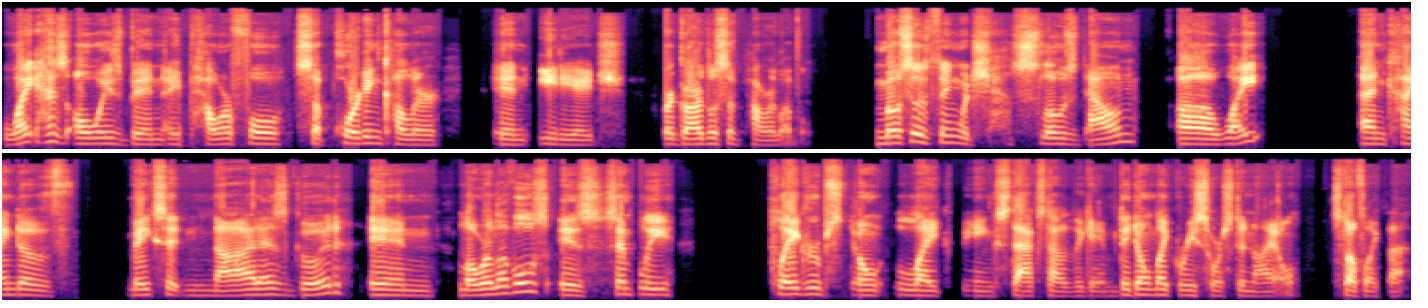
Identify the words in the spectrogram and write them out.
white has always been a powerful supporting color in EDH, regardless of power level. Most of the thing which slows down uh, white and kind of makes it not as good in lower levels is simply play groups don't like being stacked out of the game. They don't like resource denial, stuff like that.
